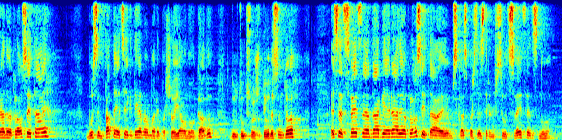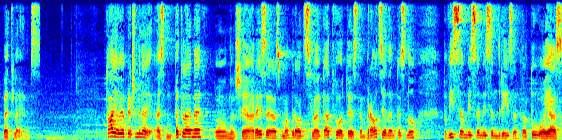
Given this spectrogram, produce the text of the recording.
radio klausītāji, būsim pateicīgi Dievam arī par šo jauno gadu, 2020. Esiet sveicināti, darbie radio klausītāji! Jums Kaspars Estrēns sūta sveiciens no Betlēmas. Kā jau iepriekš minēju, esmu Betlēmē, un šajā reizē esmu atbraucis, lai gatavotos tam braucienam, kas nu pavisam, visam, visam drīz atkal tuvojās.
